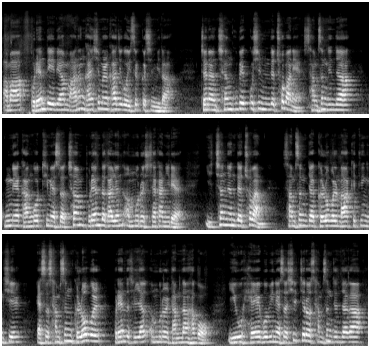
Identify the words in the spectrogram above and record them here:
아마 브랜드에 대한 많은 관심을 가지고 있을 것입니다. 저는 1990년대 초반에 삼성전자 국내 광고팀에서 처음 브랜드 관련 업무를 시작한 이래 2000년대 초반 삼성전자 글로벌 마케팅실에서 삼성 글로벌 브랜드 전략 업무를 담당하고 이후 해외 법인에서 실제로 삼성전자가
